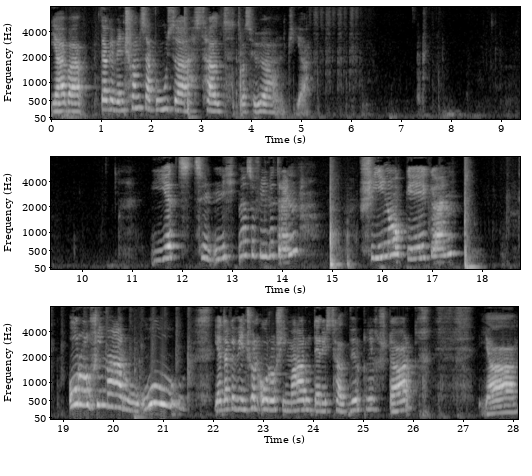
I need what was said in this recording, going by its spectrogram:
Ja, aber da gewinnt schon Sabusa, ist halt etwas höher und ja. Jetzt sind nicht mehr so viele drin. Shino gegen Orochimaru. Uh. Ja, da gewinnt schon Orochimaru. Der ist halt wirklich stark. Ja,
